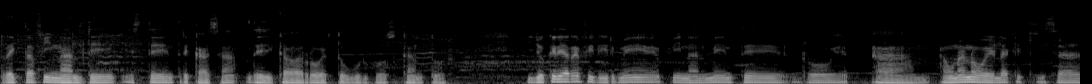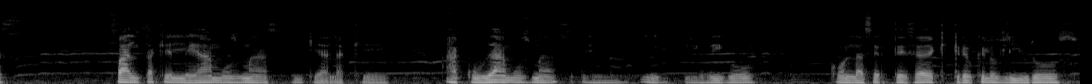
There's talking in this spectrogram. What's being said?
recta final de este entrecasa dedicado a Roberto Burgos Cantor. Y yo quería referirme finalmente, Robert, a, una novela que quizás falta que leamos más y que a la que acudamos más. Eh, y, y lo digo con la certeza de que creo que los libros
